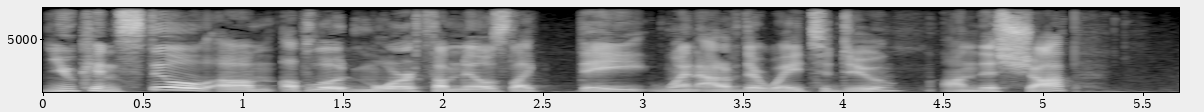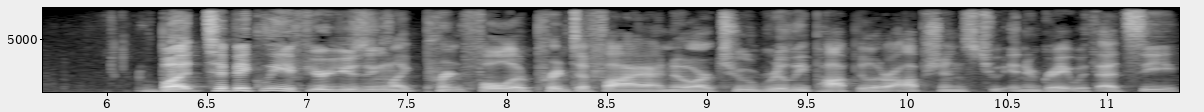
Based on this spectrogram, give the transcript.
You can still um, upload more thumbnails like they went out of their way to do on this shop. But typically, if you're using like Printful or Printify, I know are two really popular options to integrate with Etsy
